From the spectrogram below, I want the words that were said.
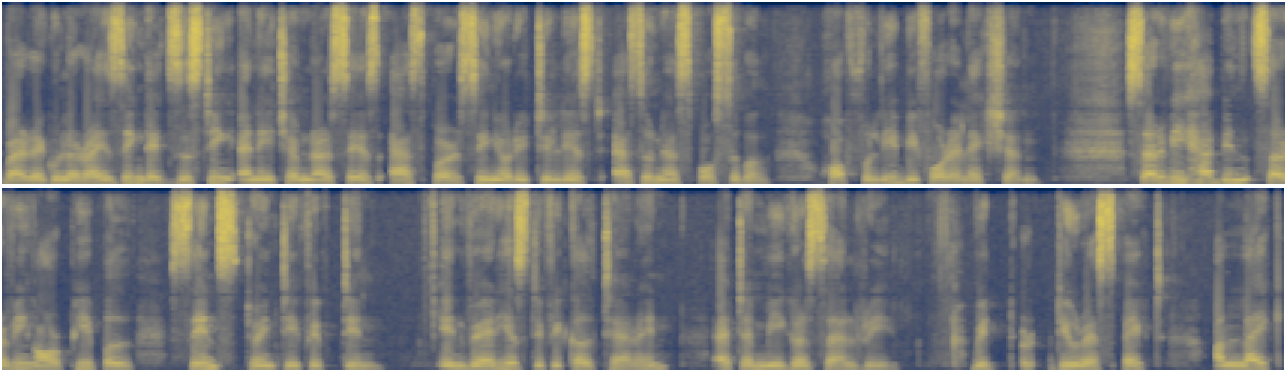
by regularizing the existing NHM nurses as per seniority list as soon as possible, hopefully before election. Sir, we have been serving our people since 2015 in various difficult terrain at a meager salary. With due respect, Unlike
